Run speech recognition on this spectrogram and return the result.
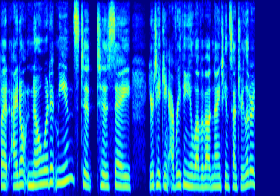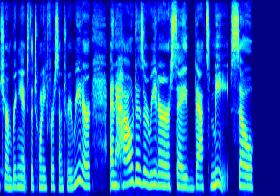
but I don't know what it means to to say you're taking everything you love about 19th century literature and bringing it to the 21st century reader. And how does a reader say that's me? So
